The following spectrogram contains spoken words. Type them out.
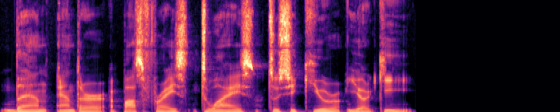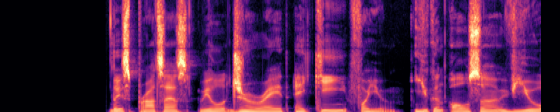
Then enter a passphrase twice to secure your key. This process will generate a key for you. You can also view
